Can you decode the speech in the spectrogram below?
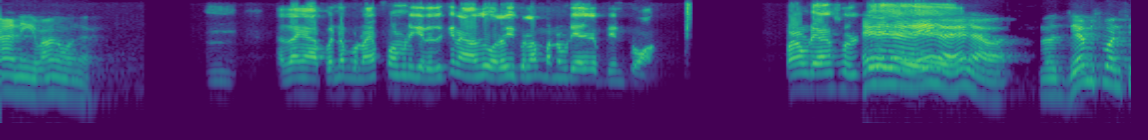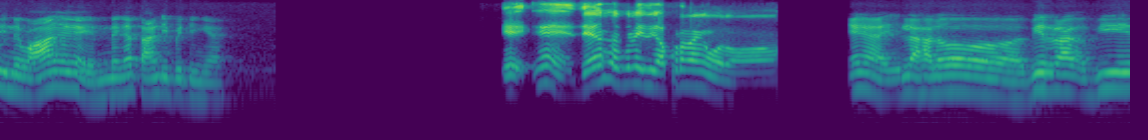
ஆ நீங்க வாங்க வாங்க. அதாங்க அப்ப என்ன பண்ண ஃபோன் பண்ணிக்கிறதுக்கு நான் வந்து உறவு பண்ண முடியாது அப்படின்ட்டுவான். பண்ண முடியாதுன்னு சொல்லிட்டு ஜேம்ஸ் பாண்ட் சீன் வாங்குங்க. என்னங்க தாண்டி போயிட்டீங்க? ஜேம்ஸ் பாண்ட் இதுக்கு அப்புறம் தாங்க வரும். ஏங்க இல்ல ஹலோ வீரராக வீர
